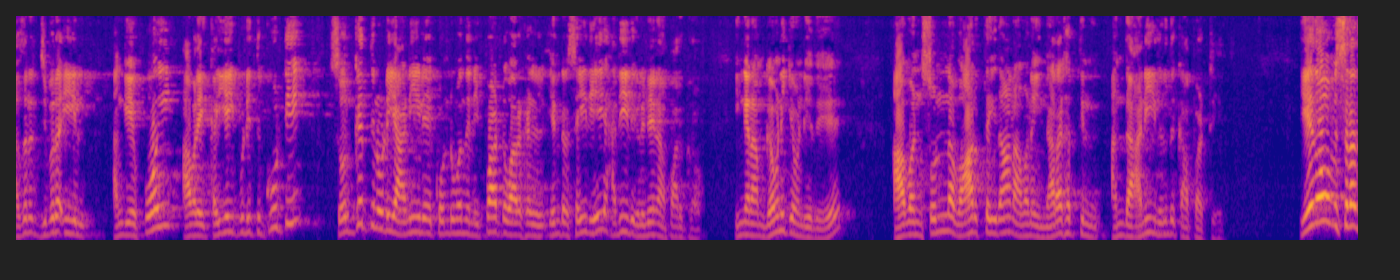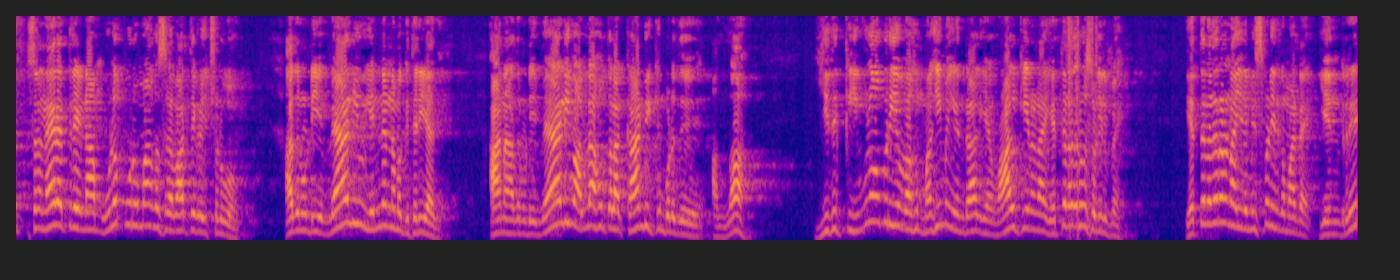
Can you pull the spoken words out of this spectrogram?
ஹசரத் ஜிப்ரஹீல் அங்கே போய் அவரை கையை பிடித்து கூட்டி சொர்க்கத்தினுடைய அணியிலே கொண்டு வந்து நிப்பாட்டுவார்கள் என்ற செய்தியை ஹதீதுகளிலே நாம் பார்க்கிறோம். இங்கே நாம் கவனிக்க வேண்டியது அவன் சொன்ன வார்த்தை தான் அவனை நரகத்தின் அந்த அணியிலிருந்து காப்பாற்றியது. ஏதோ சில சில நேரத்தில் நாம் உளப்பூர்வமாக சில வார்த்தைகளை சொல்லுவோம். அதனுடைய வேல்யூ என்ன நமக்கு தெரியாது. ஆனால் அதனுடைய வேல்யூ அல்லாஹு தலா காண்பிக்கும் பொழுது அல்லாஹ் இதுக்கு இவ்வளோ பெரிய வகு- மகிமை என்றால் என் வாழ்க்கையில நான் எத்தனை தடவை சொல்லியிருப்பேன்? எத்தனை தடவை நான் இதை மிஸ் பண்ணிருக்க மாட்டேன்? என்று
